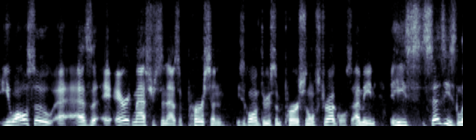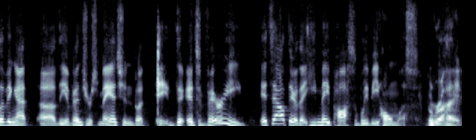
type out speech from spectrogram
You also, as a, Eric Masterson as a person, he's going through some personal struggles. I mean, he says he's living at uh, the Avengers Mansion, but it, it's very it's out there that he may possibly be homeless. Right.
